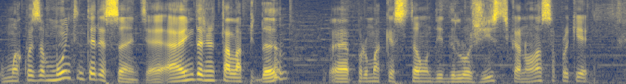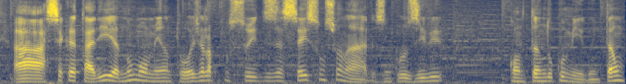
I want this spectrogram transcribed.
uma coisa muito interessante. É, ainda a gente está lapidando é, por uma questão de, de logística nossa, porque a secretaria, no momento hoje, ela possui 16 funcionários, inclusive contando comigo. Então,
